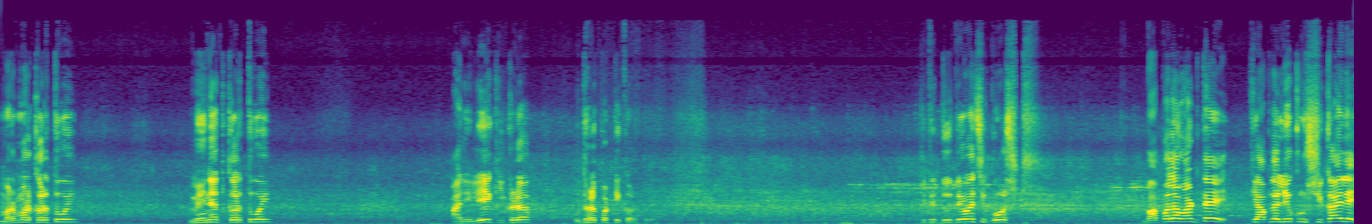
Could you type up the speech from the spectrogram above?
मरमर करतोय मेहनत करतोय आणि लेख इकडं उधळपट्टी करतोय. किती दुर्दैवाची गोष्ट. बापाला वाटते की आपलं लेकरू शिकायले.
